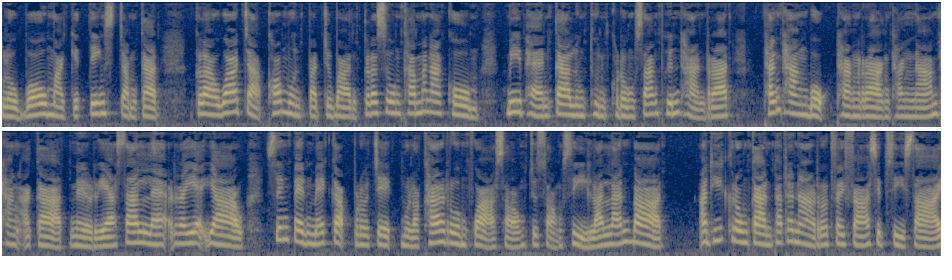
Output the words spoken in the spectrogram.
Global Marketing จำกัด กล่าวว่าจากข้อมูลปัจจุบันกระทรวงคมนาคม มีแผนการลงทุนโครงสร้างพื้นฐานรัฐ ทั้งทางบก ทางราง ทางน้ำ ทางอากาศ ในระยะสั้นและระยะยาว ซึ่งเป็นเมกะโปรเจกต์มูลค่ารวมกว่า 2.24 ล้านล้านบาท อาทิโครงการพัฒนารถไฟฟ้า 14 สาย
